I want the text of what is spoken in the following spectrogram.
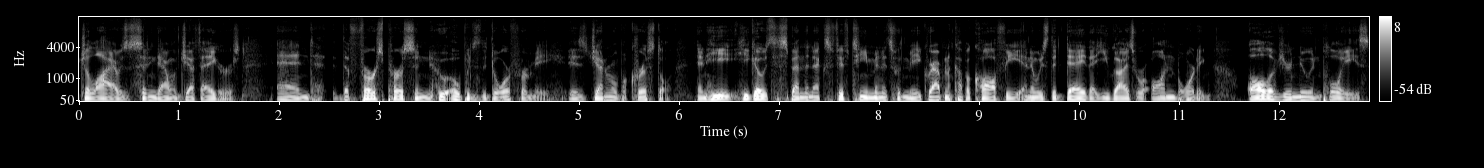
July. I was sitting down with Jeff Eggers, and the first person who opens the door for me is General McChrystal. And he he goes to spend the next 15 minutes with me, grabbing a cup of coffee. And it was the day that you guys were onboarding all of your new employees.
